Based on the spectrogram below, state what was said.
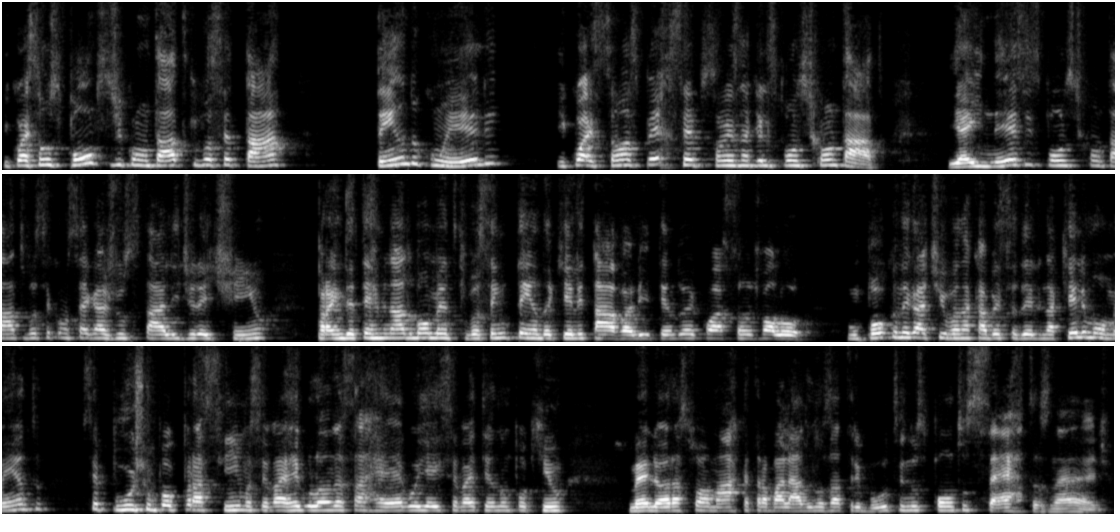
e quais são os pontos de contato que você tá tendo com ele e quais são as percepções naqueles pontos de contato. E aí, nesses pontos de contato, você consegue ajustar ali direitinho para em determinado momento que você entenda que ele estava ali tendo a equação de valor um pouco negativa na cabeça dele naquele momento, você puxa um pouco para cima, você vai regulando essa régua e aí você vai tendo um pouquinho melhor a sua marca trabalhado nos atributos e nos pontos certos, né, Ed?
